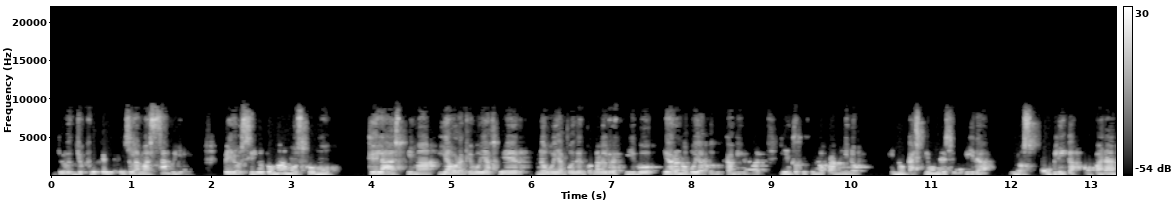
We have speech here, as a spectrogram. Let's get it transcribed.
Yo, creo que es la más sabia. Pero si lo tomamos como qué lástima, y ahora qué voy a hacer, no voy a poder pagar el recibo, y ahora no voy a poder caminar, y entonces no camino, en ocasiones la vida nos obliga a parar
